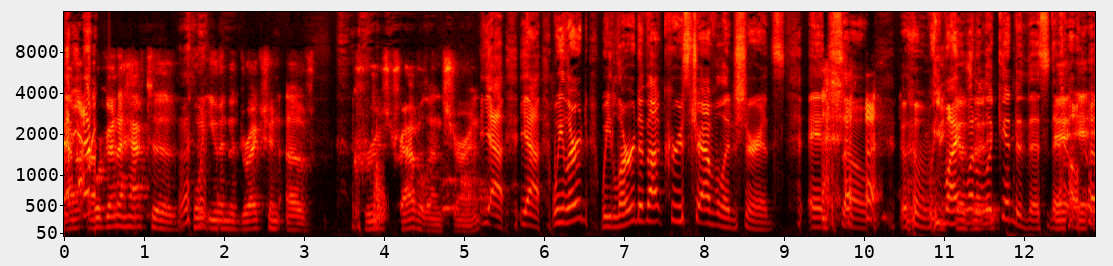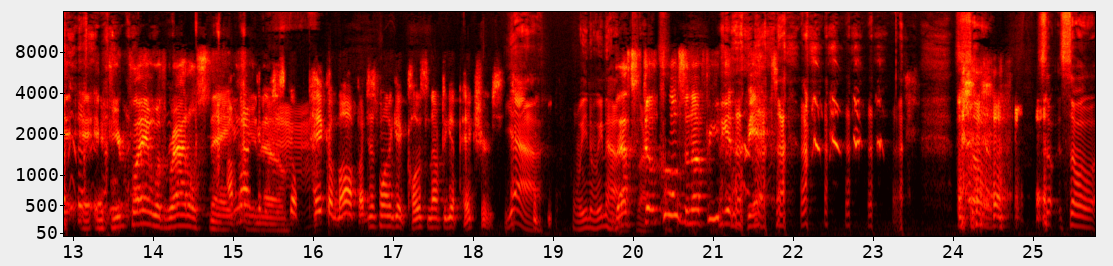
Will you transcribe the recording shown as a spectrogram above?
Yeah, we're gonna have to point you in the direction of cruise travel insurance. yeah, yeah. We learned we learned about cruise travel insurance, and so we might want to look into this I- now. I- I- If you're playing with rattlesnakes, I'm not you gonna know just go pick them up. I just want to get close enough to get pictures. yeah, we we know. that's start. still close enough for you to get bit. so so so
